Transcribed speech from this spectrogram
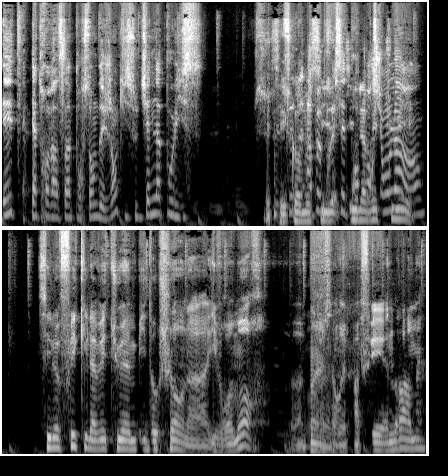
et t'as 85% des gens qui soutiennent la police. C'est comme à peu s'il- près cette proportion-là. hein. Si le flic il avait tué un bidochon là, ivre mort, euh, Ouais. ça aurait pas fait un drame. hein.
